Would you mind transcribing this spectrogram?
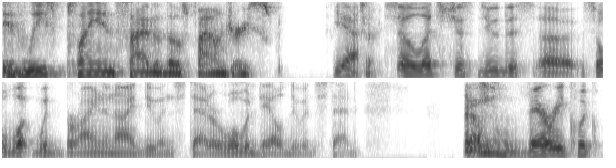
at least play inside of those boundaries Yeah. Sorry. So let's just do this. Uh, so what would Brian and I do instead, or what would Dale do instead? Very quickly,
